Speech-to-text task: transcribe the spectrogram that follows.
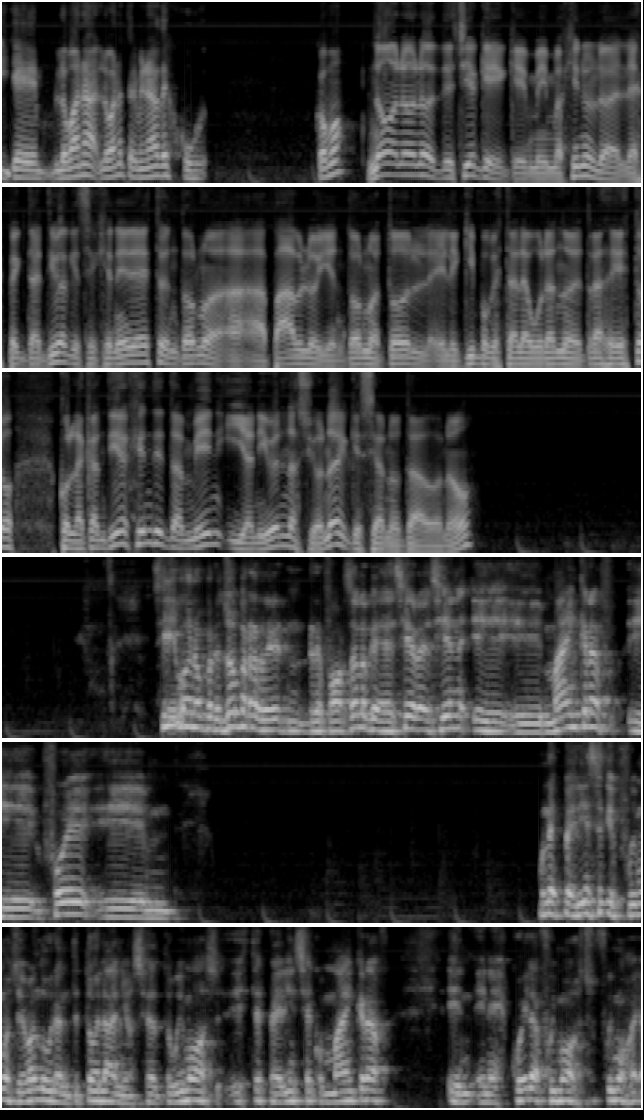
y que lo van a, lo van a terminar de, ¿Cómo? No, no, no, decía que, me imagino la, expectativa que se genera esto en torno a, Pablo y en torno a todo el, equipo que está laburando detrás de esto, con la cantidad de gente también y a nivel nacional que se ha notado, ¿no? Sí, bueno, pero yo para reforzar lo que decía recién, eh, eh, Minecraft eh, fue una experiencia que fuimos llevando durante todo el año. O sea, tuvimos esta experiencia con Minecraft en, en escuela, fuimos, fuimos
